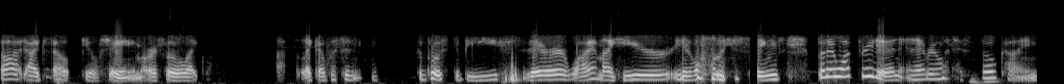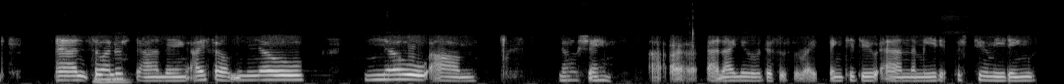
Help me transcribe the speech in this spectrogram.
thought I'd felt feel shame or feel like like I wasn't supposed to be there? Why am I here? You know, all these things. But I walked right in, and everyone is mm-hmm. so kind and so mm-hmm. understanding. I felt no, no, um, no shame, uh, uh, and I knew this was the right thing to do. And the meeting, there's two meetings,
